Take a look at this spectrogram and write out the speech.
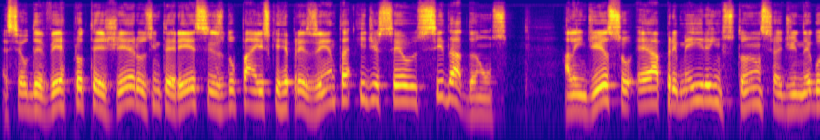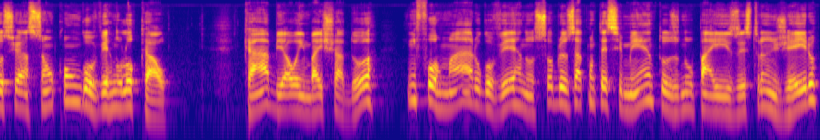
É seu dever proteger os interesses do país que representa e de seus cidadãos. Além disso, é a primeira instância de negociação com o governo local. Cabe ao embaixador informar o governo sobre os acontecimentos no país estrangeiro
